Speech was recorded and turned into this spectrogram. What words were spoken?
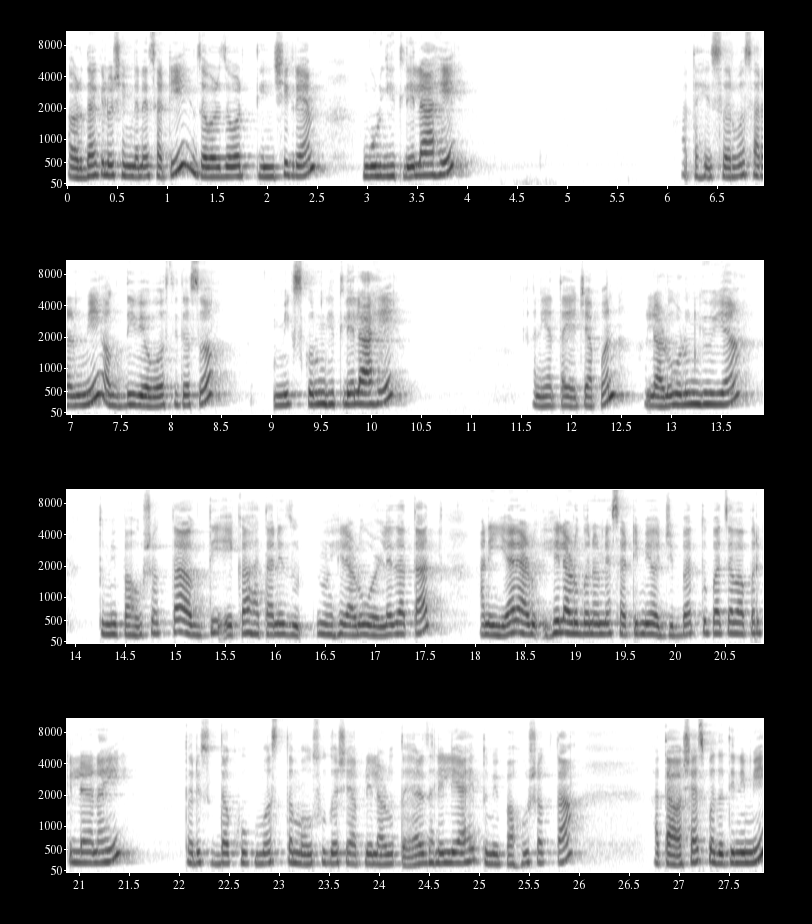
अर्धा किलो शेंगदाण्यासाठी जवळजवळ तीनशे ग्रॅम गूळ घेतलेला आहे. आता हे सर्व सारण मी अगदी व्यवस्थित असं मिक्स करून घेतलेलं आहे. आणि आता याचे आपण लाडू वळून घेऊया. तुम्ही पाहू शकता अगदी एका हाताने जु हे लाडू वळले जातात. आणि या लाडू हे लाडू बनवण्यासाठी मी अजिबात तुपाचा वापर केलेला नाही. तरीसुद्धा खूप मस्त मौसूद असे आपले लाडू तयार झालेले आहेत. तुम्ही पाहू शकता. आता अशाच पद्धतीने मी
